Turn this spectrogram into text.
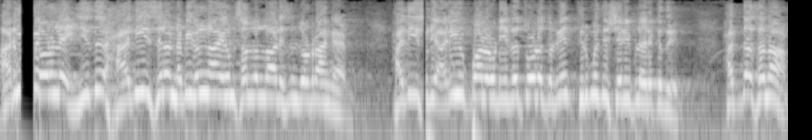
அருமையோர்களே இது ஹதீஸ்ல நபிகள் நாயகம் சல்லல்லா அலிசன் சொல்றாங்க. ஹதீஸுடைய அறிவிப்பாளருடைய இதத்தோட சொல்றேன் திருமதி ஷெரீப்ல இருக்குது. ஹத்தசனா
